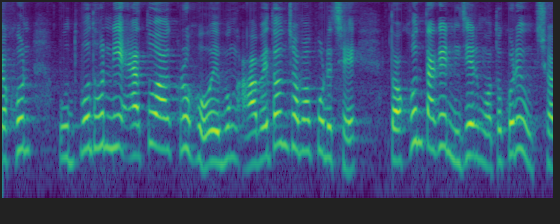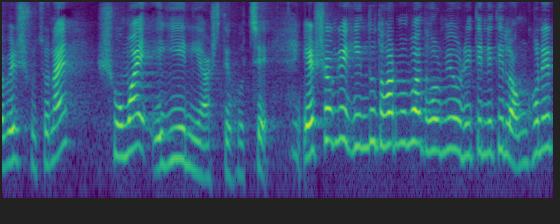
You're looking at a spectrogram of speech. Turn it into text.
যখন উদ্বোধন নিয়ে এত আগ্রহ এবং আবেদন জমা পড়েছে, তখন তাকে নিজের মতো করে উৎসবের সূচনায় সময় এগিয়ে নিয়ে আসতে হচ্ছে। এর সঙ্গে হিন্দু ধর্ম বা ধর্মীয় রীতিনীতি লঙ্ঘনের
